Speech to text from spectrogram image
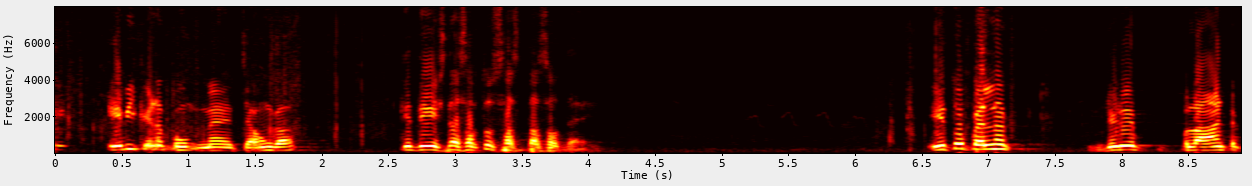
ਇਹ- ਵੀ ਕਹਿਣਾ ਪਊ- ਮੈਂ ਚਾਹੂੰਗਾ ਕਿ ਦੇਸ਼ ਦਾ ਸਭ ਤੋਂ ਸਸਤਾ ਸੌਦਾ ਹੈ। ਇਹ ਤੋਂ ਪਹਿਲਾਂ ਜਿਹੜੇ ਪਲਾਂਟ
